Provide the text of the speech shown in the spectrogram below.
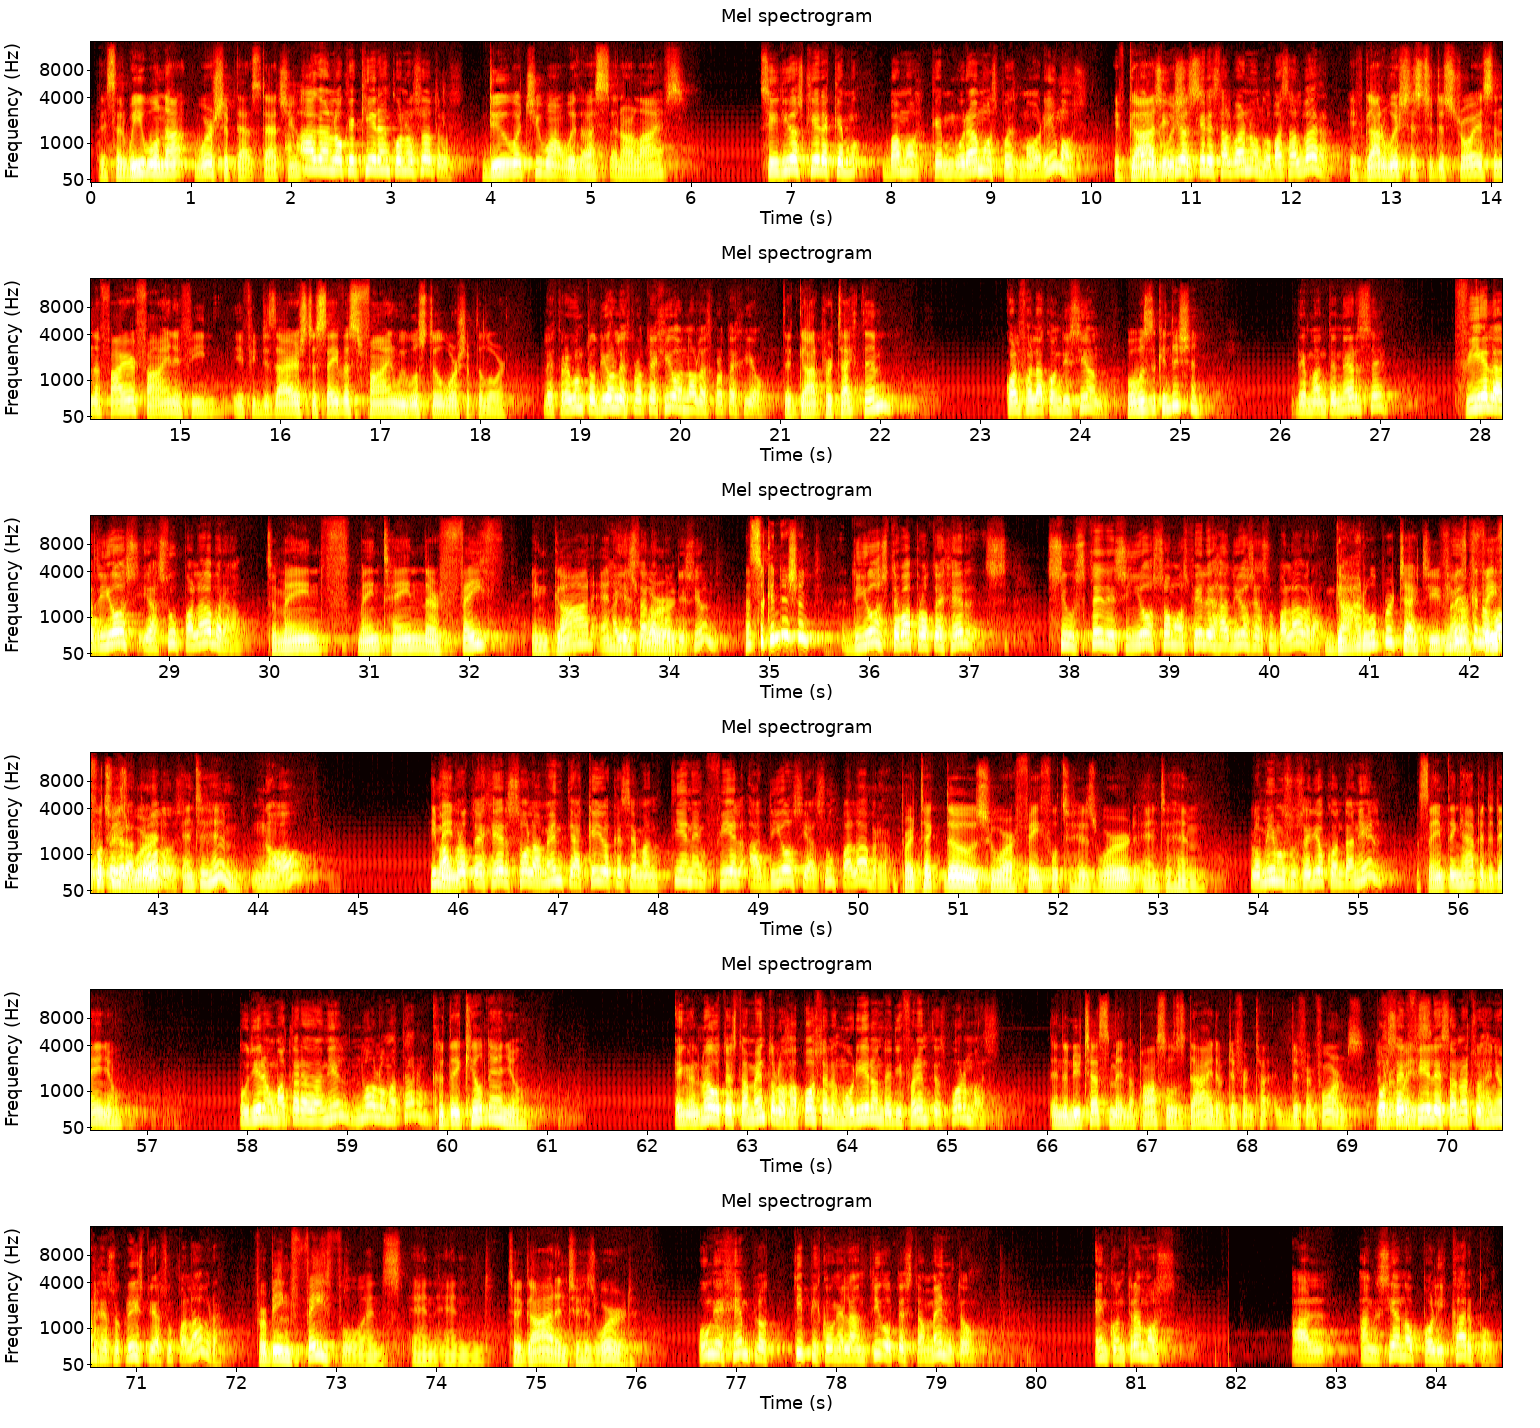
They said, We will not worship that statue. Hagan lo que quieran con nosotros. Do what you want with us and our lives. Si Dios quiere que, vamos, que muramos, pues morimos. If Pero God si Dios wishes, quiere salvarnos, nos va a salvar. if God wishes to destroy us in the fire, fine. If he, if he desires to save us, fine. We will still worship the Lord. Les pregunto, ¿Dios les protegió o no les protegió? Did God protect them? ¿Cuál fue la condición? What was the condition? De mantenerse fiel a Dios y a su palabra. To main, maintain their faith in God and Ahí His está la Word. condición. That's the condition. Dios te va a proteger si ustedes y yo somos fieles a Dios y a su palabra. God will protect you if No you es are que nos va a faithful to His proteger a Word todos. and to Him. No, He va a may proteger solamente a aquellos que se mantienen fiel a Dios y a su palabra. protect those who are faithful to His Word and to Him. Lo mismo sucedió con Daniel. The same thing happened to Daniel. ¿Pudieron matar a Daniel? No lo mataron. Could they kill Daniel? En el Nuevo Testamento los apóstoles murieron de diferentes formas In the New Testament, apostles died of different, different forms, por different ser ways, fieles a nuestro Señor Jesucristo y a su palabra. for being faithful and, and, and to God and to His Word. Un ejemplo típico en el Antiguo Testamento encontramos al anciano Policarpo.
